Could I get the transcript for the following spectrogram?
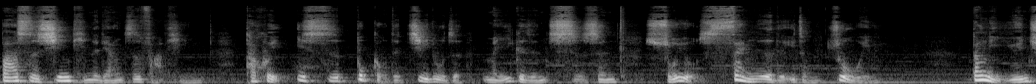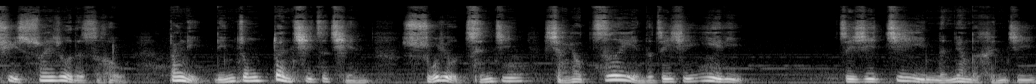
八世心庭的良知法庭，他会一丝不苟的记录着每一个人此生所有善恶的一种作为。当你元气衰弱的时候，当你临终断气之前。所有曾经想要遮掩的这些业力、这些记忆能量的痕迹，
